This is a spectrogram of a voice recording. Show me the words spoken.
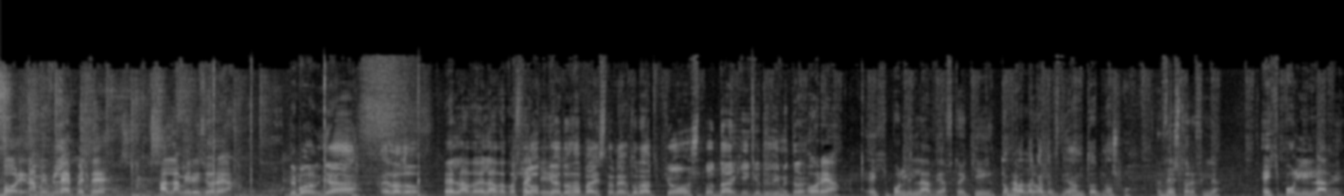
μπορεί να μην βλέπετε, αλλά μυρίζει ωραία. Λοιπόν, για έλα εδώ. Έλα εδώ, έλα εδώ, Ποιο Κωστάκη. πιάτο θα πάει στον Έκτορα, ποιο στον Τάκη και τη Δήμητρα. Ωραία. Έχει πολύ λάδι αυτό εκεί. Το βγάλα Αυτό. κατευθείαν, τότε να σου πω. Δες το ρε φίλε. Έχει πολύ λάδι.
